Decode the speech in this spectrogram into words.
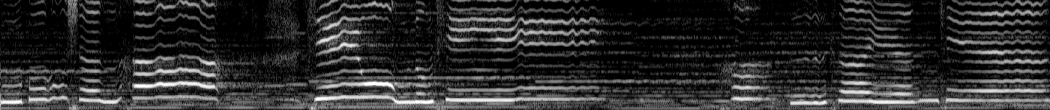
处不胜寒，起舞弄清影，何似在人间？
